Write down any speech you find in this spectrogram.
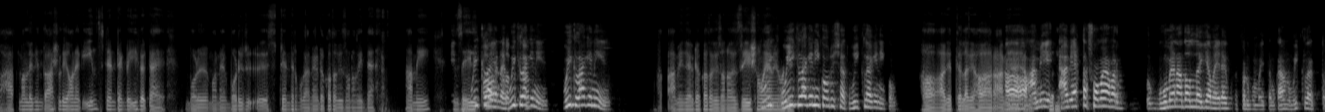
হাত মারলে কিন্তু আসলে অনেক ইনস্ট্যান্ট একটা ইফেক্ট বডি মানে বডির স্ট্রেংথের মধ্যে আমি একটা কথা জনগণ না আমি যেই উইক লাগে না উইক লাগেনি উইক লাগেনি। আমি একটা কথা কই জনগণ যেই সময় আমি মানে উইক লাগেনি কবির সাথে? উইক লাগেনি কম হ আগের তে লাগে হ আর আমি হ্যাঁ, হ্যাঁ, আমি আমি আমি একটা সময় আমার ঘুমে না দল লাগিয়ে আমি এটা করে ঘুমাইতাম কারণ উইক লাগতো।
